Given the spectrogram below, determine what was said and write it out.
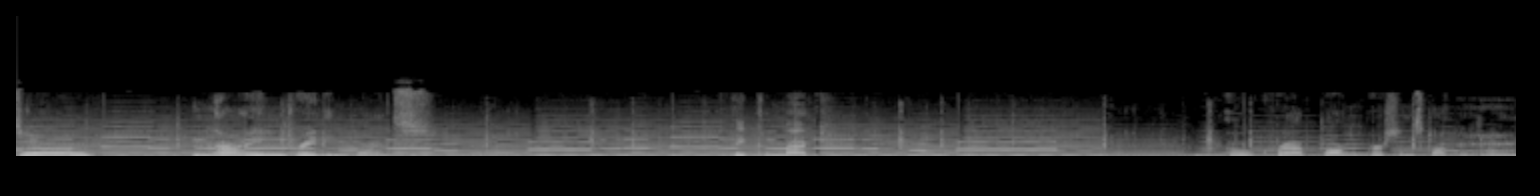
So, 9 training points. Hey, come back. Oh crap, wrong person's talking to him.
